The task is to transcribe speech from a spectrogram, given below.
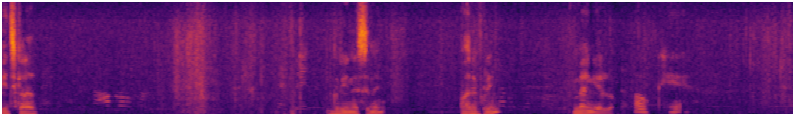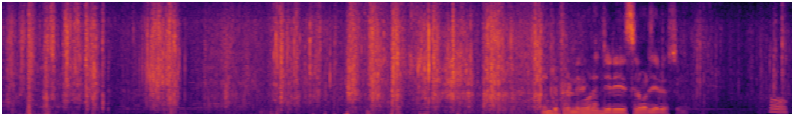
Peach colour. గ్రీన్ వస్తుంది olive green. Mango yellow. Okay. Different ఇది కూడా జెరీ సిల్వర్ జెరీ వస్తుంది. ఓకే.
